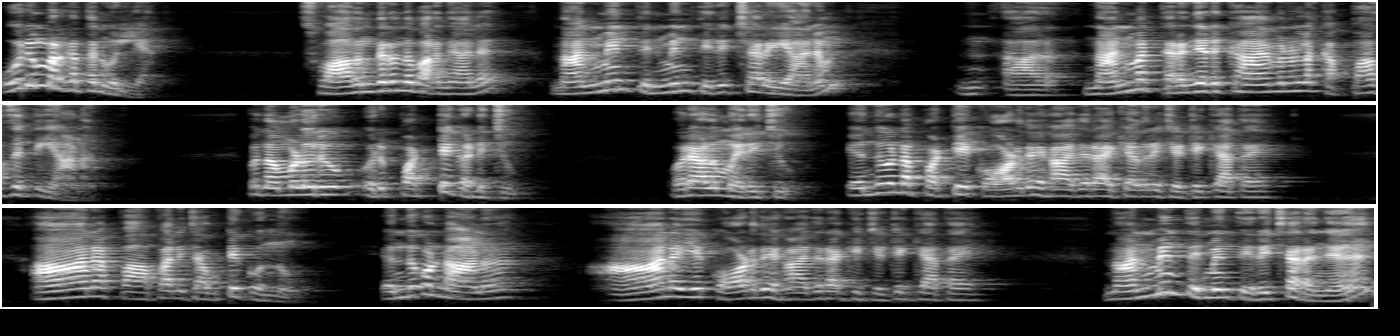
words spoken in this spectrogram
ഒരു മൃഗത്തിനും ഇല്ല സ്വാതന്ത്ര്യം എന്ന് പറഞ്ഞാൽ നന്മയും തിന്മയും തിരിച്ചറിയാനും നന്മ തിരഞ്ഞെടുക്കാനുള്ള കപ്പാസിറ്റിയാണ്. ഇപ്പോൾ നമ്മളൊരു ഒരു പട്ടി കടിച്ചു. ഒരാൾ മരിച്ചു. എന്തുകൊണ്ടാണ് പട്ടിയെ കോടതി ഹാജരാക്കി അതിനെ ശിക്ഷിക്കാത്തത് ആന പാപ്പാനെ ചവിട്ടിക്കൊന്നു. എന്തുകൊണ്ടാണ് ആനയെ കോടതി ഹാജരാക്കി ചിട്ടിക്കാത്തത് നന്മയും തിന്മയും തിരിച്ചറിഞ്ഞ്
